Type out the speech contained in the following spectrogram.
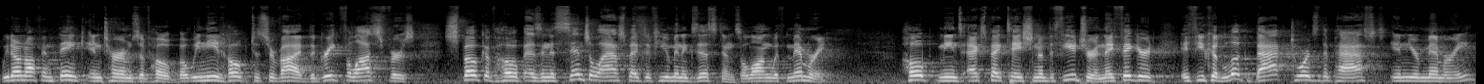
We don't often think in terms of hope, but we need hope to survive. The Greek philosophers spoke of hope as an essential aspect of human existence, along with memory. Hope means expectation of the future, and they figured if you could look back towards the past in your memory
